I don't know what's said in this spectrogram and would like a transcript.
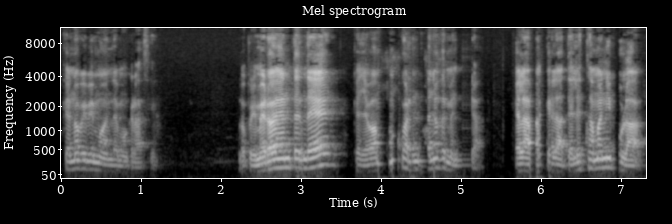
que no vivimos en democracia. Lo primero es entender que llevamos 40 años de mentira, que la, que la tele está manipulada,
